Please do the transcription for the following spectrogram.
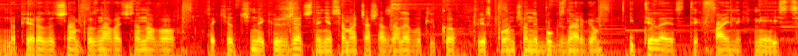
dopiero zaczynam poznawać na nowo taki odcinek już rzeczny, nie sama czasza zalewu, tylko tu jest połączony Bóg z Narwią i tyle jest tych fajnych miejsc,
